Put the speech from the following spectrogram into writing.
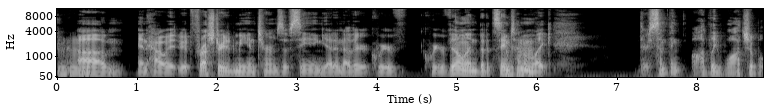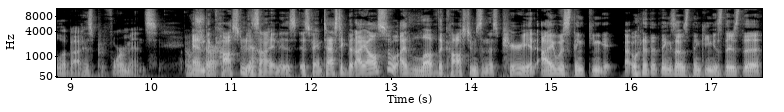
Mhm. um and how it, it frustrated me in terms of seeing yet another queer queer villain but at the same time i'm Mhm. like there's something oddly watchable about his performance Oh, and sure. the costume Yeah. design is is fantastic but i also i love the costumes in this period i was thinking one of the things i was thinking is there's the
